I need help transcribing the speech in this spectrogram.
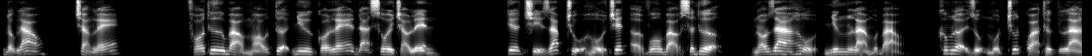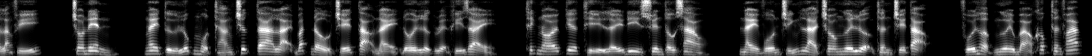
độc lão, chẳng lẽ? Phó thư bảo máu tựa như có lẽ đã sôi trào lên. Kia chỉ giáp trụ hổ chết ở vô bảo sân thượng, nó ra hổ nhưng là một bảo, không lợi dụng một chút quả thực là lãng phí, cho nên, ngay từ lúc một tháng trước ta lại bắt đầu chế tạo này đôi lực luyện khí dày, thích nói kia thì lấy đi xuyên tấu sao, này vốn chính là cho ngươi lượng thân chế tạo, phối hợp ngươi bảo khốc thân pháp,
